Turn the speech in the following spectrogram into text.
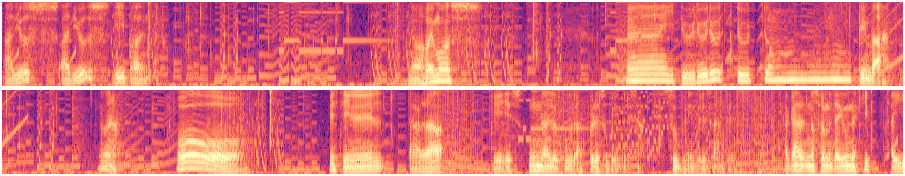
Adiós, adiós y para adentro. Nos vemos. Ay, tururu, tutum, pimba. Y bueno. ¡Oh! Este nivel, la verdad, que es una locura, pero es súper interesante. Súper interesante. Acá no solamente hay uno skip, hay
